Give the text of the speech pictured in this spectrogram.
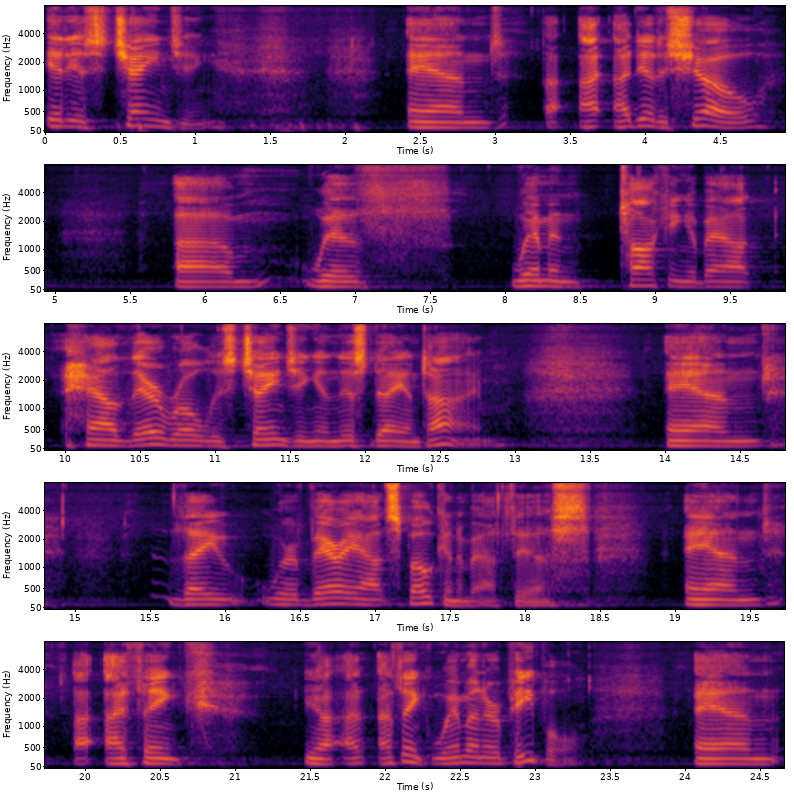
It is changing, and I, I did a show um, with women talking about how their role is changing in this day and time and they were very outspoken about this. And I, I think, you know, I, I think women are people, and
